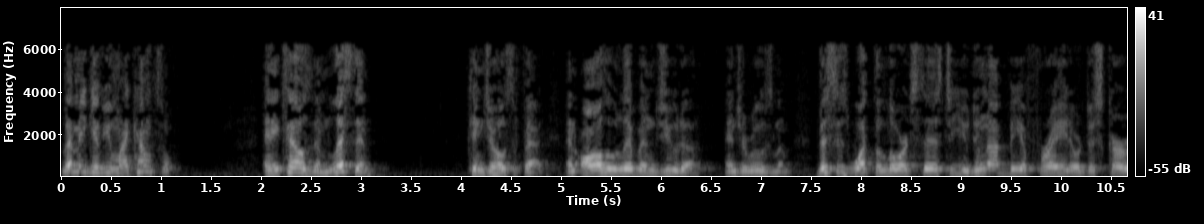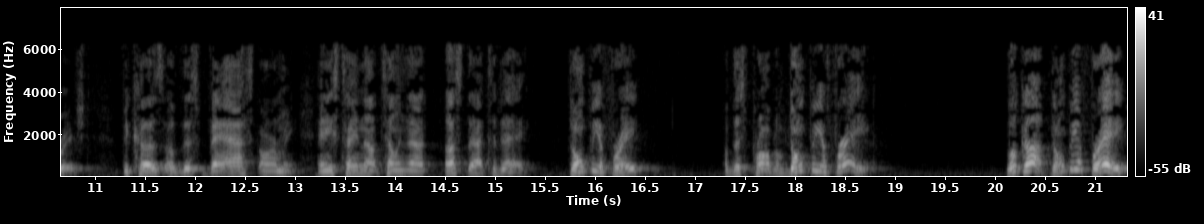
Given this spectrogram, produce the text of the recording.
let me give you my counsel. And he tells them, Listen, King Jehoshaphat, and all who live in Judah and Jerusalem, this is what the Lord says to you. Do not be afraid or discouraged because of this vast army. And he's telling, telling that, us that today. Don't be afraid of this problem. Don't be afraid. Look up. Don't be afraid.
